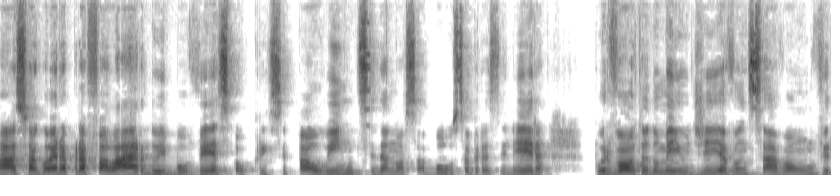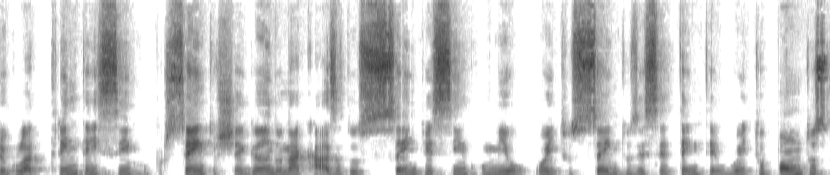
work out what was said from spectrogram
Passo agora para falar do Ibovespa, o principal índice da nossa bolsa brasileira. Por volta do meio-dia, avançava 1,35%, chegando na casa dos 105.878 pontos,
